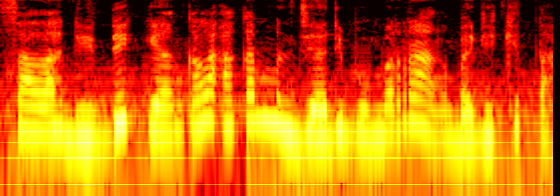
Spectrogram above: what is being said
salah didik yang kelak akan menjadi bumerang bagi kita.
